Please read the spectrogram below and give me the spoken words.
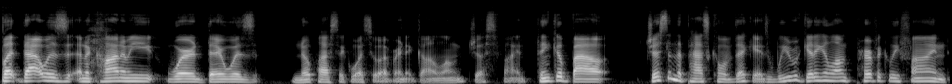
but that was an economy where there was no plastic whatsoever, and it got along just fine. Think about just in the past couple of decades, we were getting along perfectly fine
